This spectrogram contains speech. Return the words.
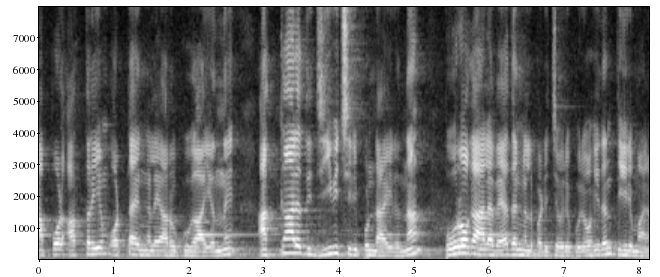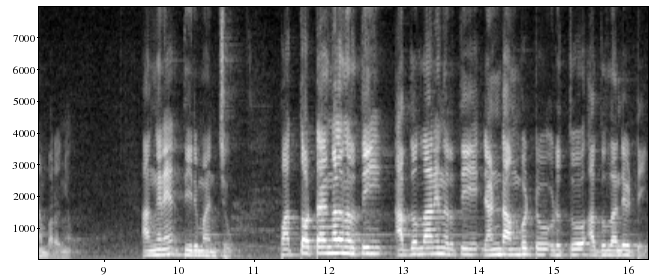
അപ്പോൾ അത്രയും ഒട്ടകങ്ങളെ അറുക്കുക എന്ന് അക്കാലത്ത് ജീവിച്ചിരിപ്പുണ്ടായിരുന്ന പൂർവകാല വേദങ്ങൾ പഠിച്ച ഒരു പുരോഹിതൻ തീരുമാനം പറഞ്ഞു. അങ്ങനെ തീരുമാനിച്ചു. പത്തൊട്ടകങ്ങൾ നിർത്തി അബ്ദുല്ലാനെ നിർത്തി രണ്ട് അമ്പിട്ടു എടുത്തു അബ്ദുല്ലാന്റെ കിട്ടി.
